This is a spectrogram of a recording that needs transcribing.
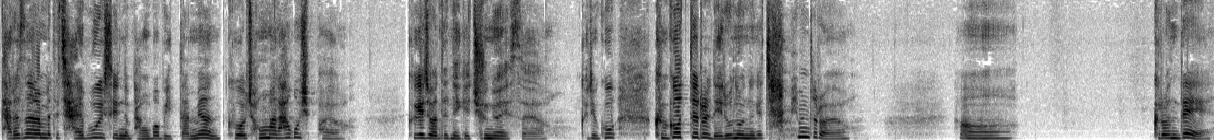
다른 사람한테 잘 보일 수 있는 방법이 있다면 그걸 정말 하고 싶어요. 그게 저한테 되게 중요했어요. 그리고 그것들을 내려놓는 게 참 힘들어요. 어, 그런데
